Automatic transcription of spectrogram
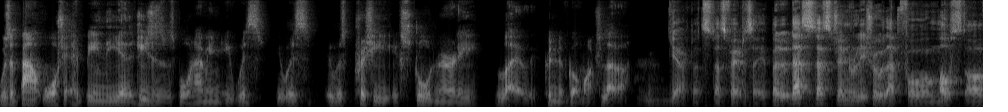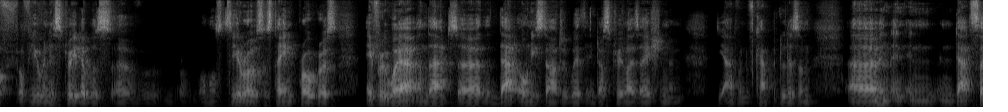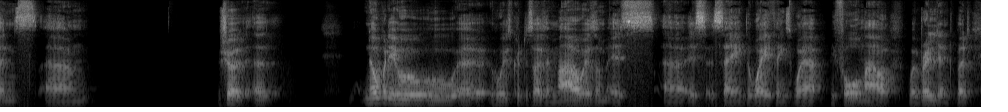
was about what it had been the year that Jesus was born. I mean, it was it was it was pretty extraordinarily low. It couldn't have got much lower. Yeah, that's that's fair to say. But that's that's generally true. That for most of, of human history, there was uh, almost zero sustained progress everywhere, and that uh, that only started with industrialization and the advent of capitalism. Uh, in, in, in in that sense, um, sure. Nobody who who uh, who is criticizing Maoism is uh, is saying the way things were before Mao were brilliant, but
